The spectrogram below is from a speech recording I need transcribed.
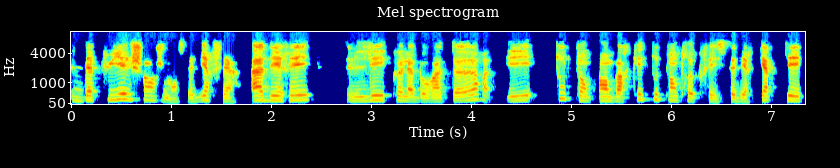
d'appuyer le changement, c'est-à-dire faire adhérer les collaborateurs et tout embarquer toute l'entreprise, c'est-à-dire capter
